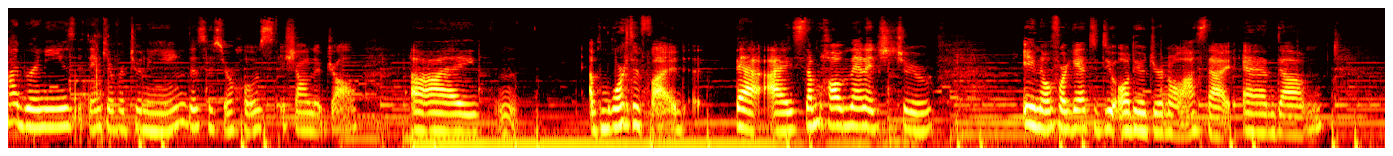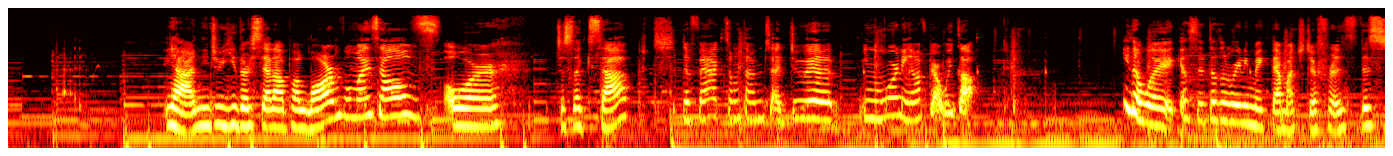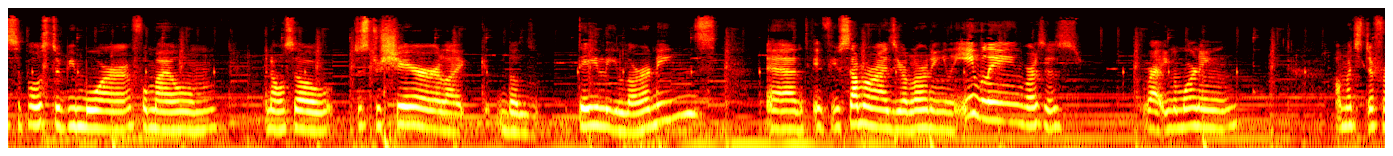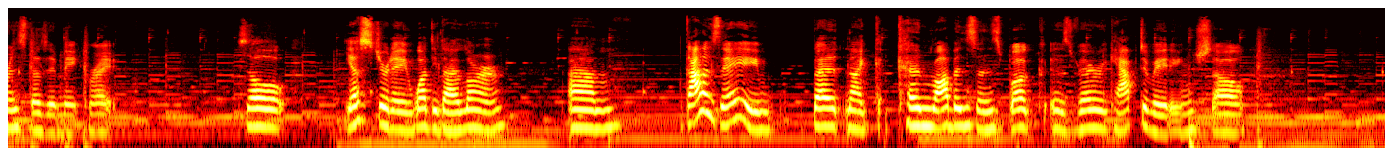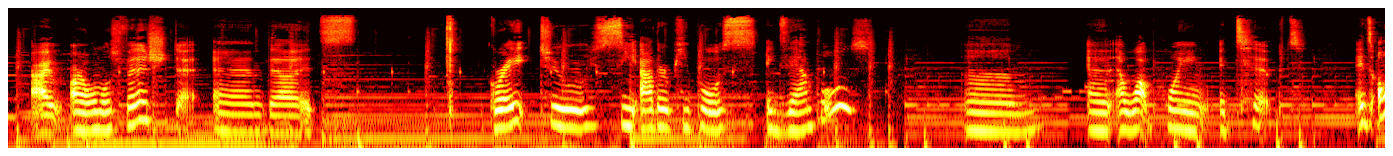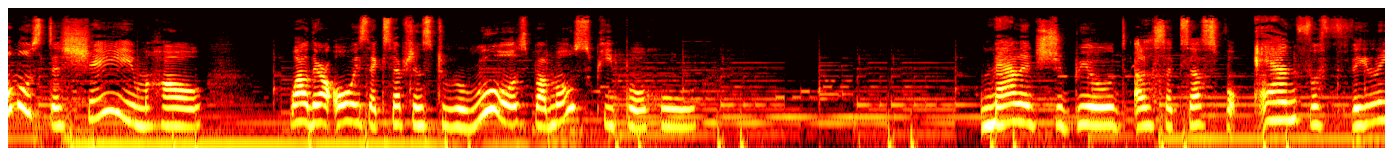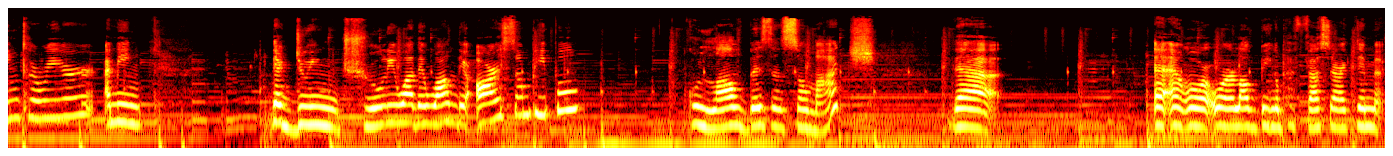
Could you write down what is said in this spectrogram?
Hi, Bernies. Thank you for tuning in. This is your host, Charlotte Zhao. I am mortified that I somehow managed to, you know, forget to do audio journal last night. And um, yeah, I need to either set up alarm for myself or just accept the fact sometimes I do it in the morning after I wake up. Either way, I guess it doesn't really make that much difference. This is supposed to be more for my own and also just to share like the daily learnings. And if you summarize your learning in the evening versus right in the morning how much difference does it make right? So yesterday what did i learn? Um gotta say but like ken robinson's book is very captivating so i i almost finished it. And uh, it's great to see other people's examples um, and at what point it tipped. It's almost a shame how, while there are always exceptions to the rules, but most people who manage to build a successful and fulfilling career, I mean, they're doing truly what they want. There are some people who love business so much that and, or, or love being a professor academic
